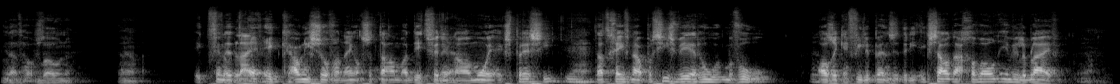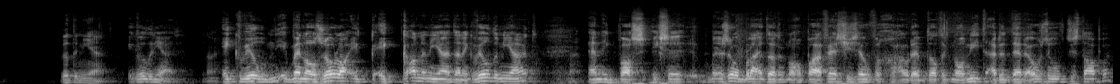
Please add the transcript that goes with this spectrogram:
in dat hoofdstuk. Wonen. Ja. Ik, vind het, ik hou niet zo van Engelse taal, maar dit vind ik Ja. nou een mooie expressie. Dat geeft nou precies weer hoe ik me voel. Als ik in Filippenzen 3, ik zou daar gewoon in willen blijven. Wil er niet uit. Ik wil er niet uit. Nee. Ik, wil, ik ben al zo lang, ik, ik kan er niet uit en ik wil er niet uit. En ik, was, ik, ben zo blij dat ik nog een paar versjes overgehouden heb, dat ik nog niet uit het derde hoofdstuk hoef te stappen.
